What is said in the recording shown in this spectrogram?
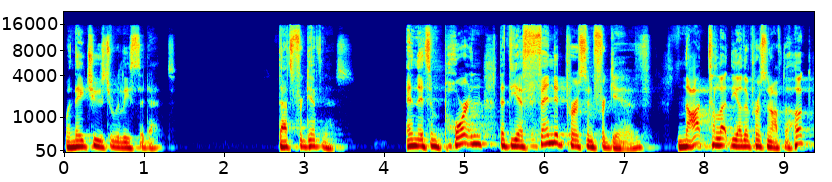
when they choose to release the debt. That's forgiveness. And it's important that the offended person forgive, not to let the other person off the hook,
